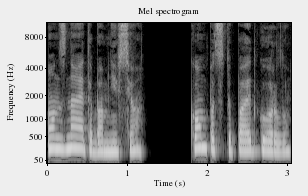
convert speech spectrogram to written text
Он знает обо мне все. Ком подступает к горлу.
